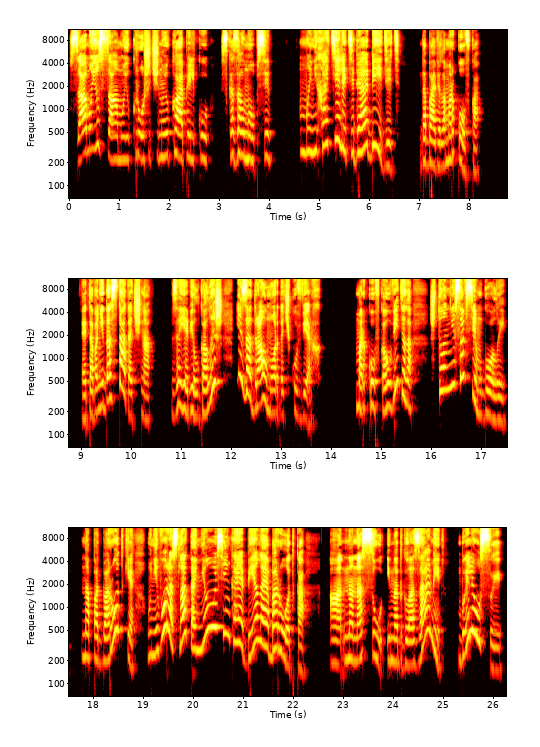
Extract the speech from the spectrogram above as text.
самую-самую крошечную капельку», – сказал Мопси. «Мы не хотели тебя обидеть», – добавила морковка. «Этого недостаточно», заявил Галыш и задрал мордочку вверх. Морковка увидела, что он не совсем голый. На подбородке у него росла тонюсенькая белая бородка, а на носу и над глазами были усы.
